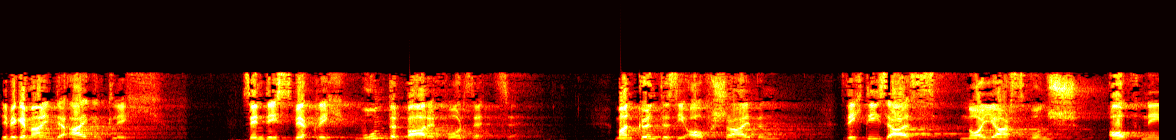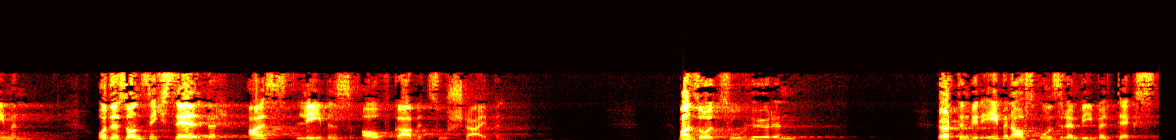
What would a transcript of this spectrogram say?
Liebe Gemeinde, eigentlich sind dies wirklich wunderbare Vorsätze. Man könnte sie aufschreiben, sich diese als Neujahrswunsch aufnehmen oder sonst sich selber als Lebensaufgabe zuschreiben. Man soll zuhören, hörten wir eben aus unserem Bibeltext,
